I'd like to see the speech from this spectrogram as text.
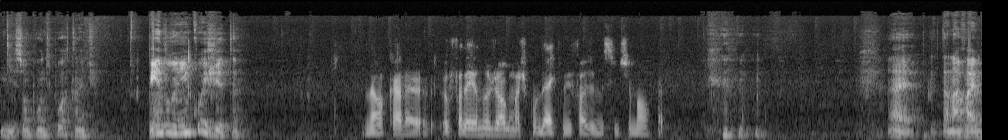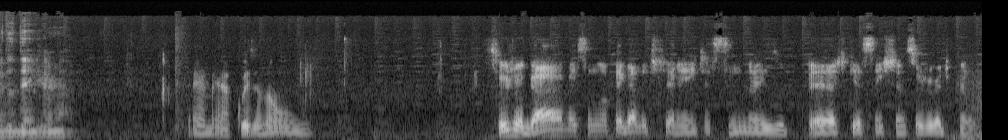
E esse é um ponto importante. Pêndulo nem cogita. Não, cara, eu falei, eu não jogo mais com deck, me faz eu me sentir mal, cara. Ah, é, tá na vibe do Danger, né? É a mesma coisa, não. Se eu jogar, vai ser numa pegada diferente, assim, mas eu- é, acho que é sem chance eu jogar de pêndulo.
